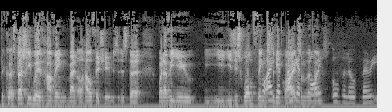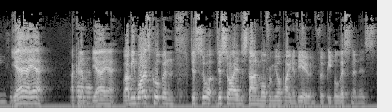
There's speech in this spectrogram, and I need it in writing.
because especially with having mental health issues is that whenever you you, you just want things well, to get, be quiet some of the time overload very easily yeah yeah I can, uh, yeah, yeah. Well, I mean, what is Copen? Just so, just so I understand more from your point of view, and for people listening, is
